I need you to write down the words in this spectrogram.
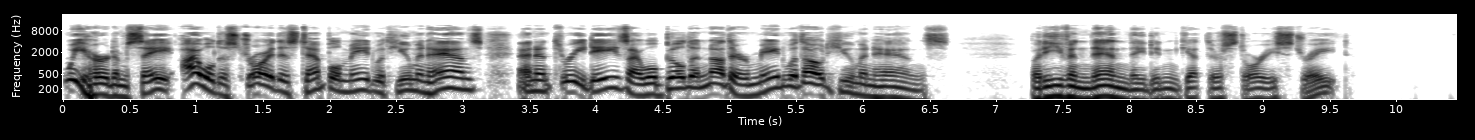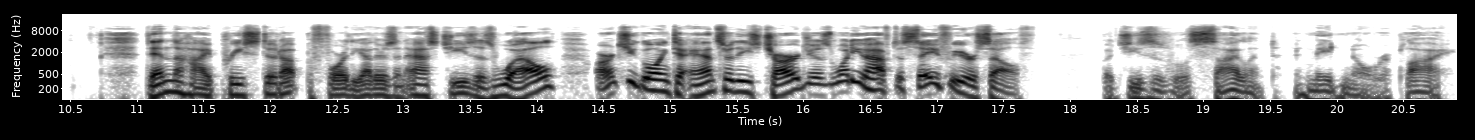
We heard him say, I will destroy this temple made with human hands, and in three days I will build another made without human hands. But even then, they didn't get their story straight. Then the high priest stood up before the others and asked Jesus, Well, aren't you going to answer these charges? What do you have to say for yourself? But Jesus was silent and made no reply.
